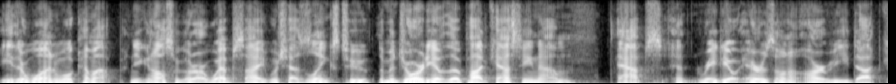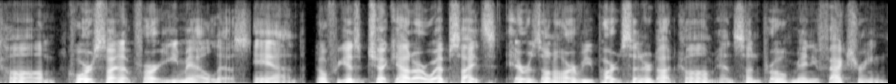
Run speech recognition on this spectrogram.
Either one will come up. And you can also go to our website, which has links to the majority of the podcasting um, apps at radioarizonarv.com. Of course, sign up for our email list. And don't forget to check out our websites, arizonarvpartcenter.com and Sunpro Manufacturing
